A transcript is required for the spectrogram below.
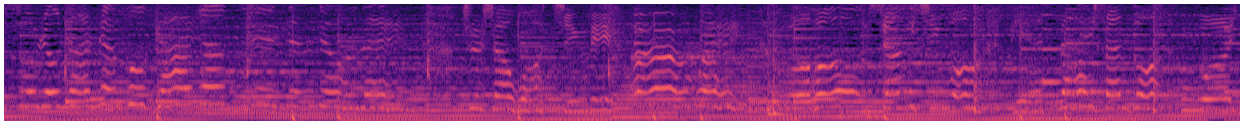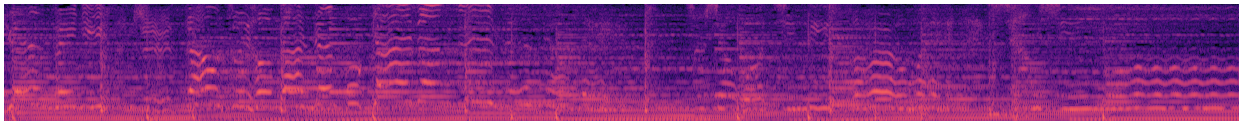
所有男人不该让女人流泪，至少我尽力而为。哦，相信我，别再闪躲，我愿陪你直到最后。男人不该让女人流泪，至少我尽力而为。相信我。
